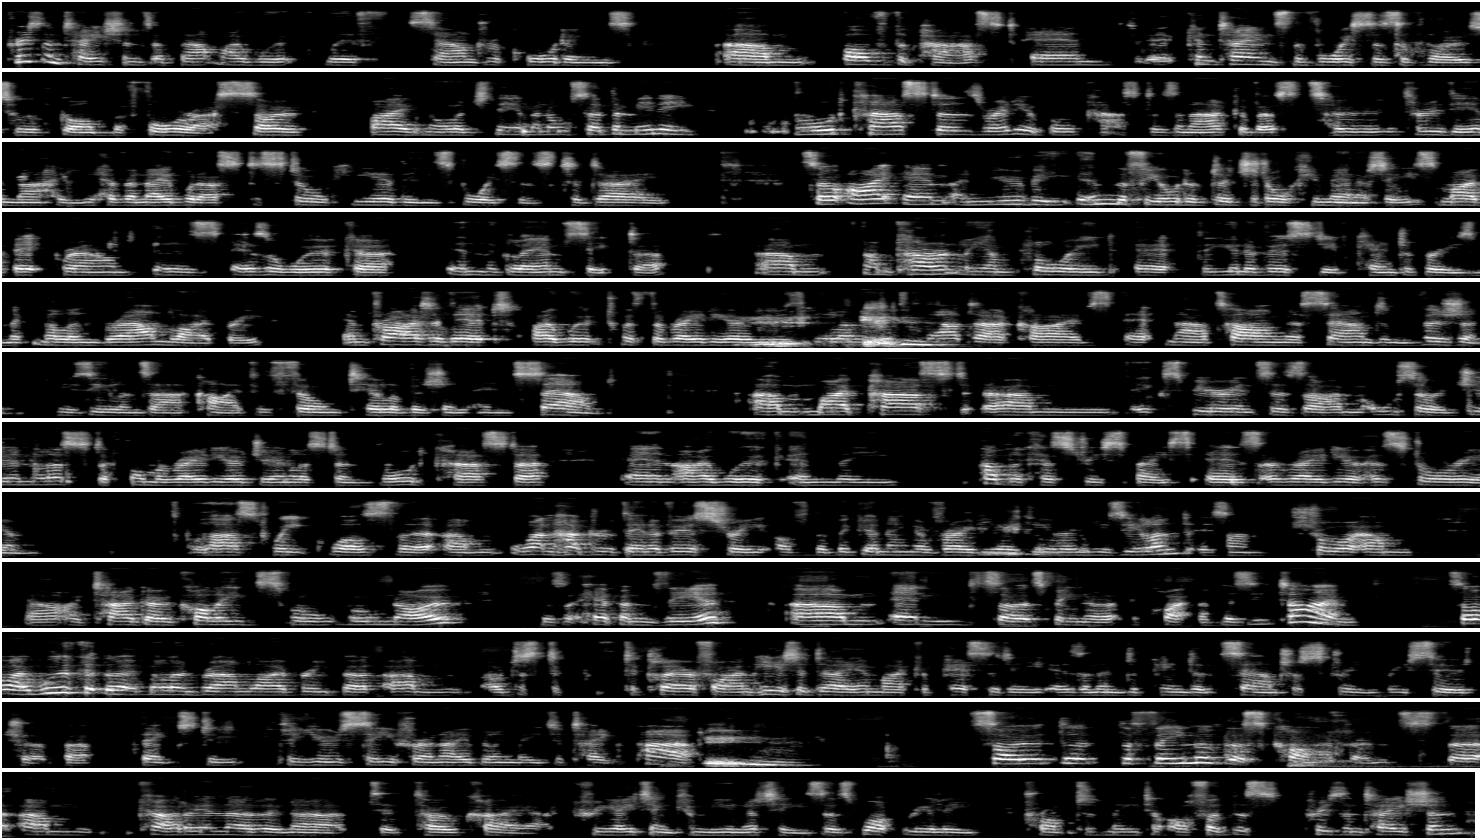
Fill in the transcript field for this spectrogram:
presentation's about my work with sound recordings um, of the past, and it contains the voices of those who have gone before us. So I acknowledge them and also the many broadcasters, radio broadcasters, and archivists who, through their mahi, have enabled us to still hear these voices today. So I am a newbie in the field of digital humanities. My background is as a worker in the GLAM sector. Um, I'm currently employed at the University of Canterbury's Macmillan Brown Library, and prior to that, I worked with the Radio New Zealand Sound Archives at Ngā Taonga Sound and Vision, New Zealand's archive of film, television, and sound. Um, my past um, experiences, I'm also a journalist, a former radio journalist and broadcaster, and I work in the public history space as a radio historian. Last week was the um, 100th anniversary of the beginning of radio here in New Zealand, as I'm sure um, our Otago colleagues will, will know because it happened there. Um, and so it's been a, quite a busy time. So I work at the Macmillan Brown Library, but um, I'll just to, to, clarify, I'm here today in my capacity as an independent sound history researcher, but thanks to, to UC for enabling me to take part. so the, the theme of this conference, the um, Karena Te Taukaea, creating communities, is what really prompted me to offer this presentation.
